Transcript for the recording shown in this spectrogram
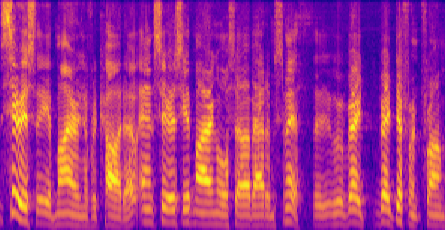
seriously admiring of Ricardo and seriously admiring also of Adam Smith, who were very, very different from,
